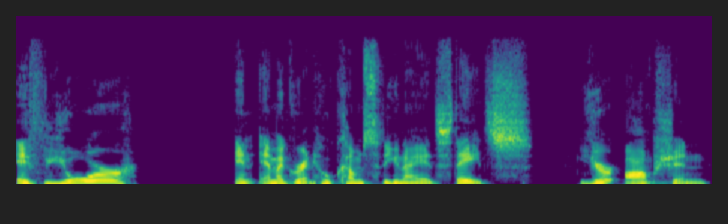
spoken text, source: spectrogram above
If you're an immigrant who comes to the United States, your option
